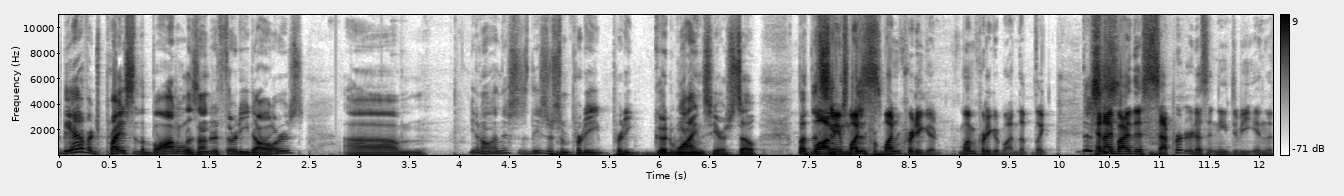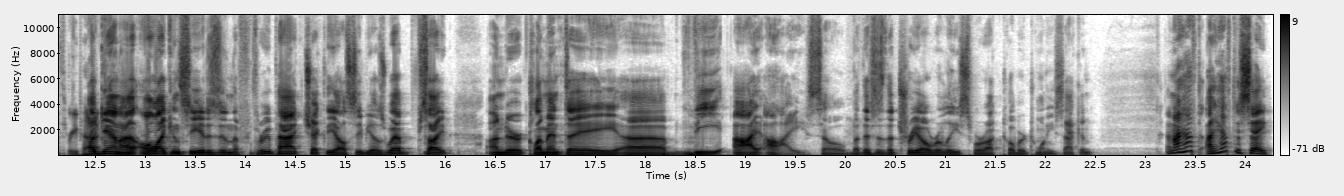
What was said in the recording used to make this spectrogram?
The average price of the bottle is under thirty dollars. Um, you know, and this is these are some pretty pretty good wines here. So, but the well, I mean, one this- one pretty good, one pretty good one. The- like, can I buy this separate or does it need to be in the three pack? again, I, all I can see it is in the three pack. Check the LCBO's website under Clemente uh, VII. So, but this is the trio release for October twenty second. And I have to I have to say,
